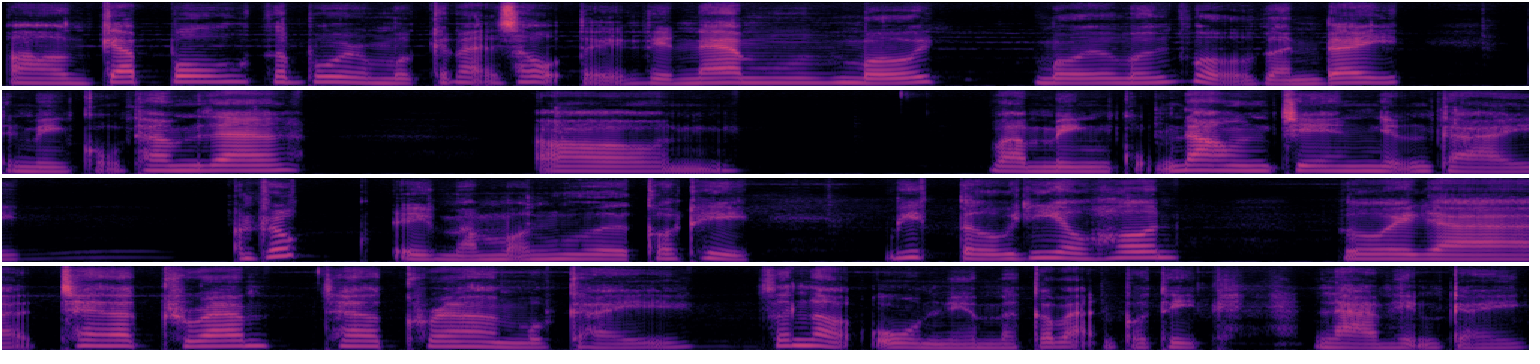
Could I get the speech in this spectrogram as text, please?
ờ, uh, uh, Gapo Gapo là một cái mạng xã hội tại Việt Nam mới mới mới mở gần đây thì mình cũng tham gia. Uh, và mình cũng đăng trên những cái group để mà mọi người có thể biết tới nhiều hơn. Rồi là Telegram Telegram là một cái rất là ổn để mà các bạn có thể làm những cái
